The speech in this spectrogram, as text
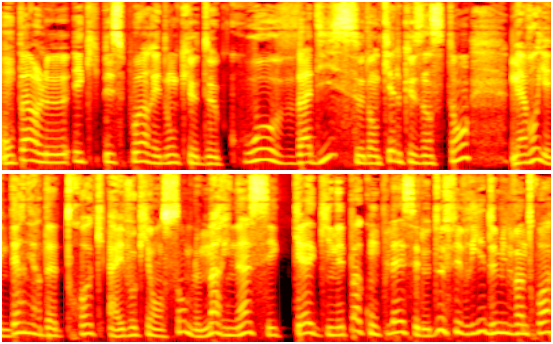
On parle équipe espoir et donc de Quo Vadis dans quelques instants. Mais avant, il y a une dernière date troc à évoquer ensemble. Marina, c'est qui n'est pas complet, c'est le 2 février 2023,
